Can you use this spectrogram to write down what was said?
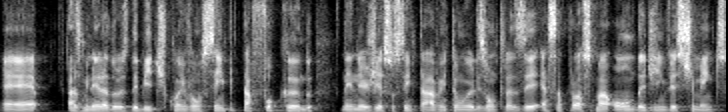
é, as mineradoras de Bitcoin vão sempre estar focando na energia sustentável, então eles vão trazer essa próxima onda de investimentos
